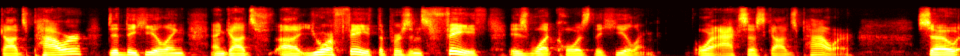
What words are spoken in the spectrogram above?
God's power did the healing, and God's, uh, your faith, the person's faith, is what caused the healing or access God's power. So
